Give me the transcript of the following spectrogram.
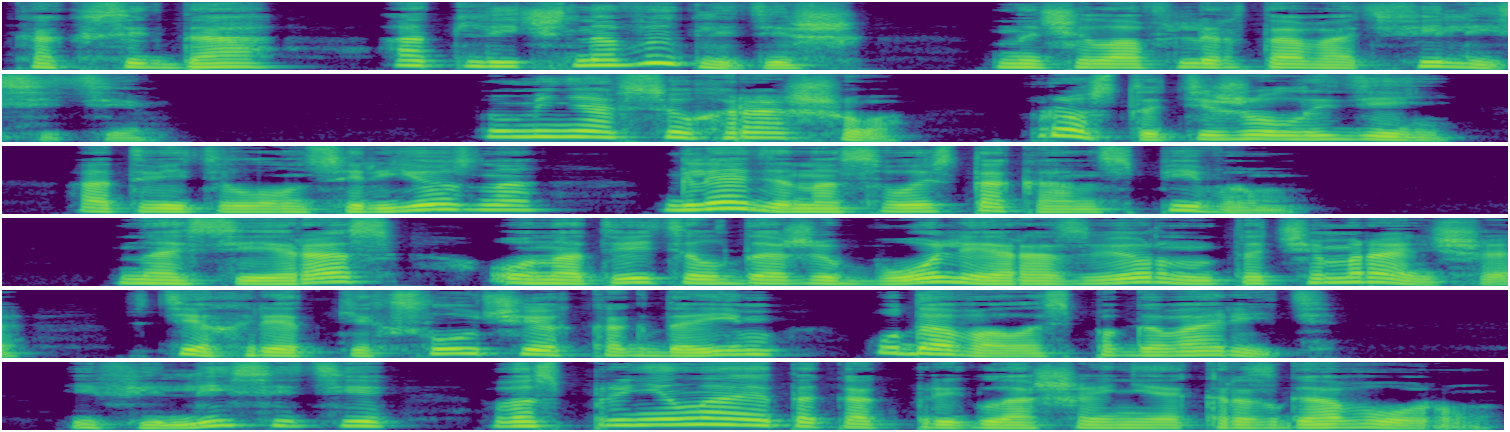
Как всегда, отлично выглядишь», – начала флиртовать Фелисити. «У меня все хорошо, просто тяжелый день», – ответил он серьезно, глядя на свой стакан с пивом. На сей раз он ответил даже более развернуто, чем раньше, в тех редких случаях, когда им удавалось поговорить и Фелисити восприняла это как приглашение к разговору.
